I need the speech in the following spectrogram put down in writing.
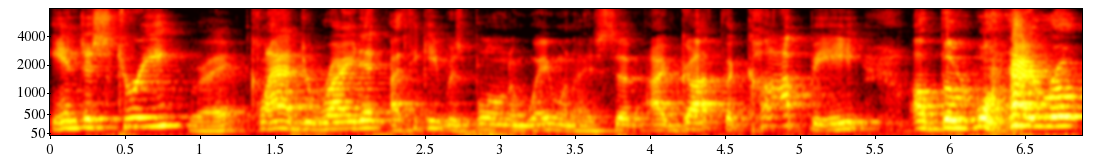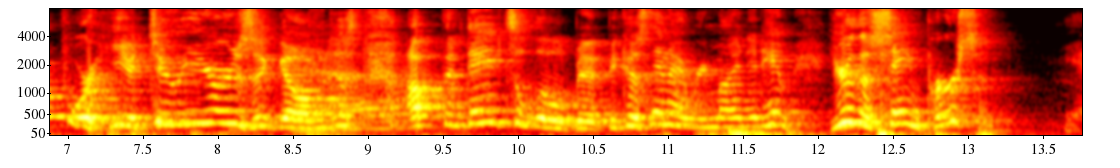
industry. Right. Glad to write it. I think he was blown away when I said, "I've got the copy of the one I wrote for you two years ago." I'm just up the dates a little bit because then I reminded him, "You're the same person." Yeah.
